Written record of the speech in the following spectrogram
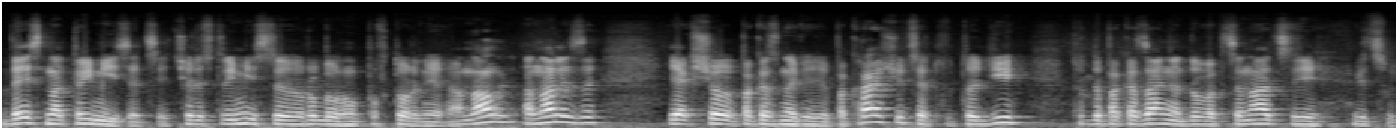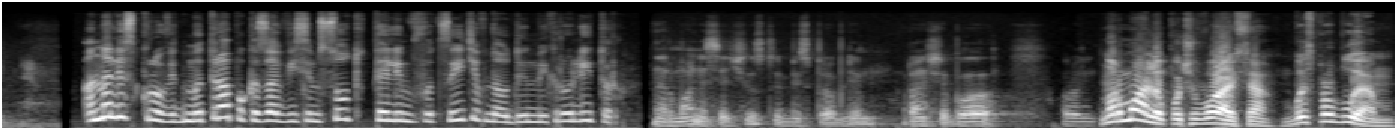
десь на 3 місяці. Через 3 місяці робимо повторні аналізи. Якщо показники покращуються, то тоді протипоказання до вакцинації відсутні. Аналіз крові Дмитра показав 800 Т-лімфоцитів на 1 мікролітр. нормально себя чувствую, без проблем. Раньше было вроде Нормально почуваюся, без проблем.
